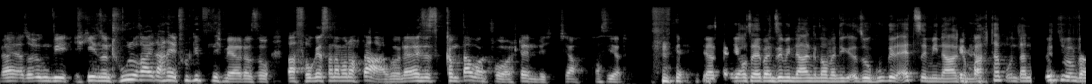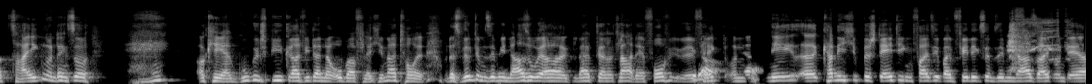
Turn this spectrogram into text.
Also irgendwie, ich gehe in so ein Tool rein, ach nee, Tool gibt's nicht mehr oder so. War vorgestern aber noch da. Also, ne? Es kommt dauernd vor, ständig. Tja, passiert. ja, das kann ich auch selber in Seminaren genau, wenn ich so Google Ads Seminar ja. gemacht habe und dann willst du irgendwas zeigen und denkst so, hä? Okay, ja, Google spielt gerade wieder in der Oberfläche, na toll. Und das wirkt im Seminar so, ja, klar, der Vorführeffekt. Genau, und ja. nee, äh, kann ich bestätigen, falls ihr beim Felix im Seminar seid und er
